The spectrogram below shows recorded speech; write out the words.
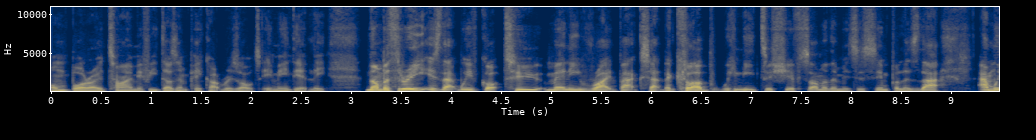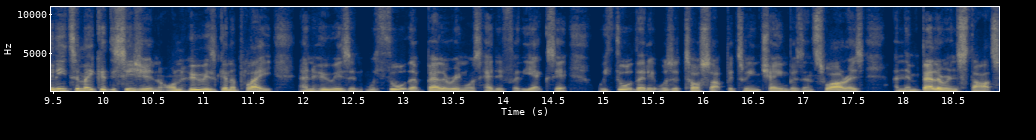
on borrowed time if he doesn't pick up results immediately. Number three is that we've got too many right backs at the club. We need to shift some of them. It's as simple as that. And we need to make a decision on who is going to play and who isn't. We thought that Bellerin was headed for the exit. We thought that it was a toss up between Chambers and Soares. And then Bellerin starts.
